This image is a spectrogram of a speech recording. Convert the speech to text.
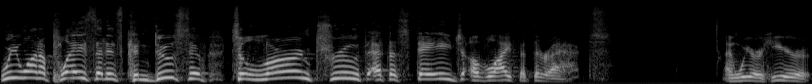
we want a place that is conducive to learn truth at the stage of life that they're at. And we are here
